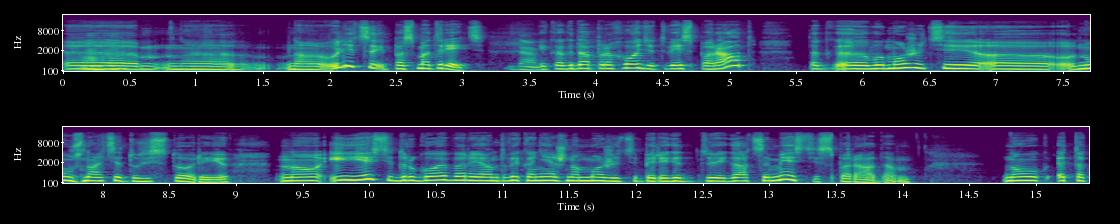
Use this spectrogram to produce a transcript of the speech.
э, угу на улице и посмотреть. Да. И когда проходит весь парад, так э, вы можете э, ну, знать эту историю. Но и есть и другой вариант. Вы, конечно, можете передвигаться вместе с парадом. Ну, это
